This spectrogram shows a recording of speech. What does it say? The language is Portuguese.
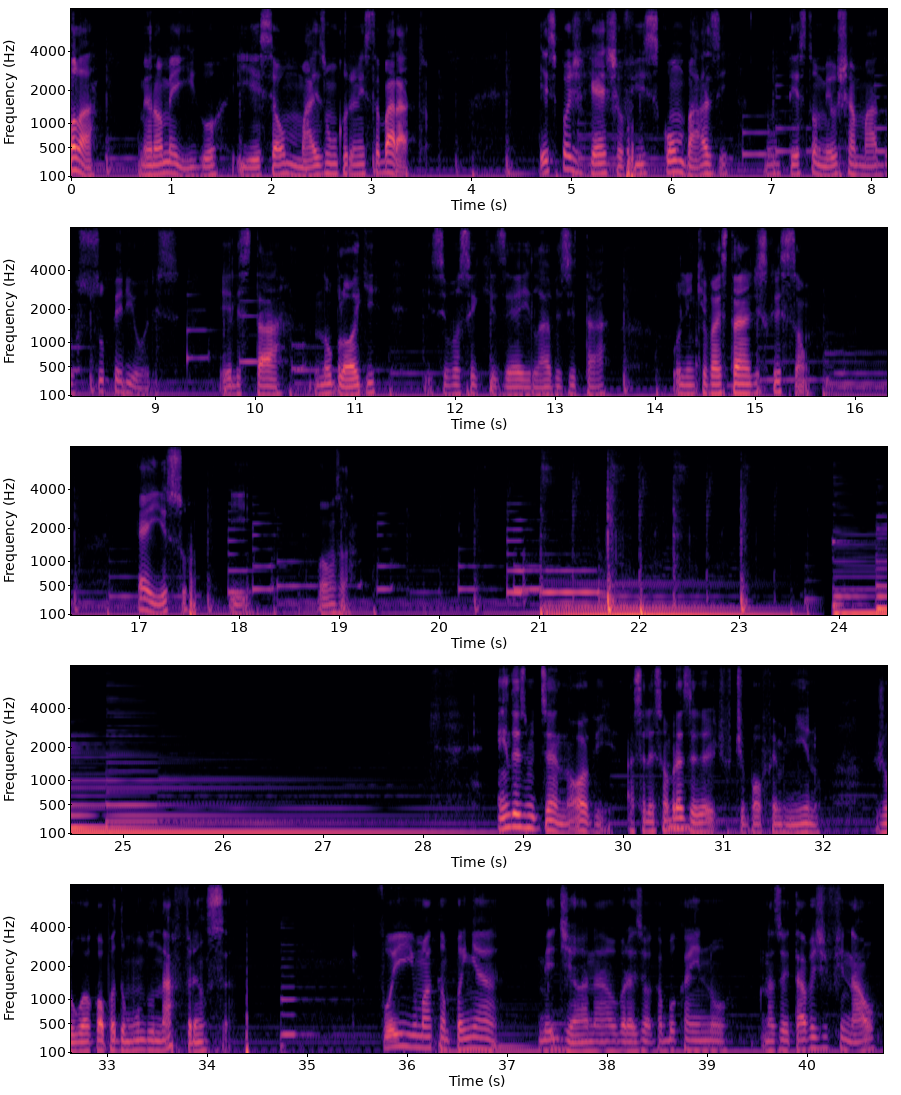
Olá, meu nome é Igor e esse é o mais um Cronista Barato. Esse podcast eu fiz com base num texto meu chamado Superiores. Ele está no blog e se você quiser ir lá visitar, o link vai estar na descrição. É isso e vamos lá. Em 2019, a seleção brasileira de futebol feminino jogou a Copa do Mundo na França. Foi uma campanha mediana, o Brasil acabou caindo nas oitavas de final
